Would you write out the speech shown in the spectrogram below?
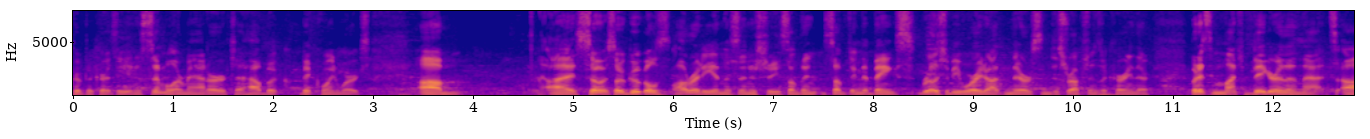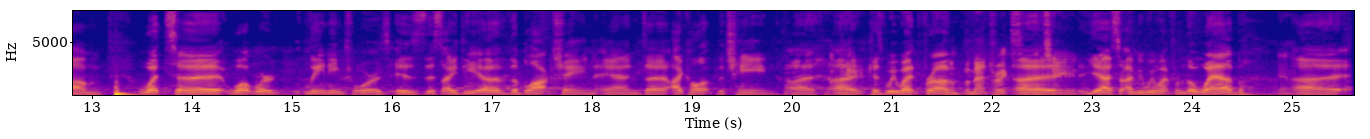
cryptocurrency in a similar manner to how Bitcoin works. Um, uh, so, so Google's already in this industry, something something that banks really should be worried about, and there are some disruptions occurring there. But it's much bigger than that. Um, what uh, what we're leaning towards is this idea of the blockchain, and uh, I call it the chain, because Okay. we went from The the uh, chain. Yeah, so I mean, we went from the web Yeah. uh,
